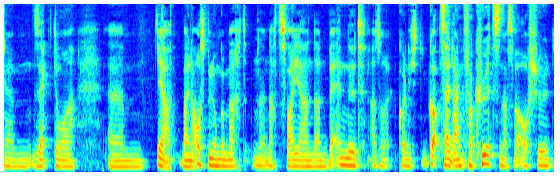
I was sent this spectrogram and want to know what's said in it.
ähm, Sektor ähm, ja, meine Ausbildung gemacht, ne, nach zwei Jahren dann beendet. Also konnte ich Gott sei Dank verkürzen, das war auch schön.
